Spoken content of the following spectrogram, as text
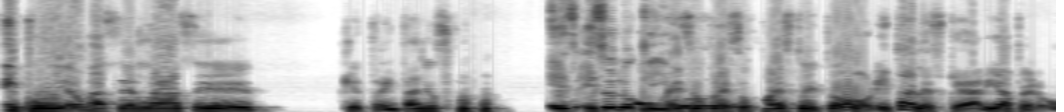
Y pudieron hacerla hace ¿qué? ¿30 años? Es, eso es lo que Con eso presupuesto y todo, ahorita les quedaría, pero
